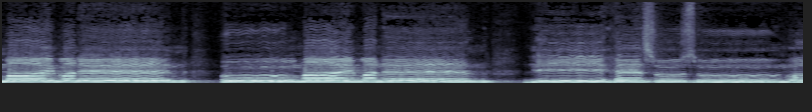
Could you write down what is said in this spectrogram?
umaimanen, umaimanen, ni Jesus umaimanen.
